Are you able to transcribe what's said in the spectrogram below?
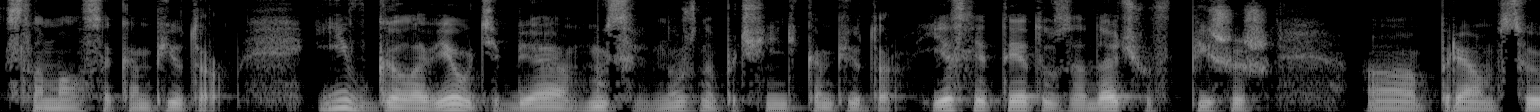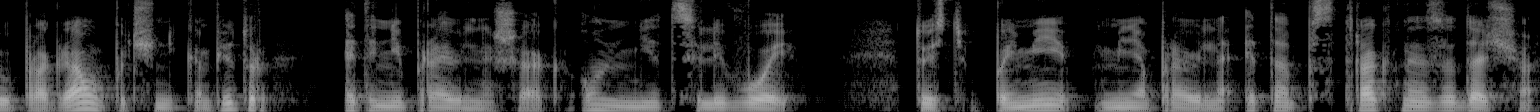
сломался компьютер, и в голове у тебя мысль, нужно починить компьютер. Если ты эту задачу впишешь э, прям в свою программу починить компьютер, это неправильный шаг, он не целевой. То есть, пойми меня правильно, это абстрактная задача.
